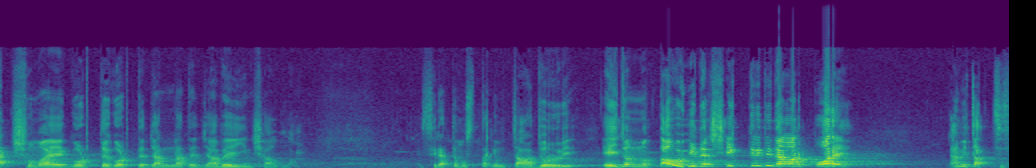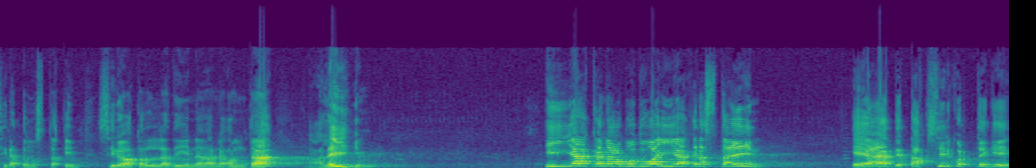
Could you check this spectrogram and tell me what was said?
এক সময়ে গড়তে গড়তে জান্নাতে যাবেই ইনশাল্লাহ সিরাতে মুস্তাকিম চাওয়া জরুরি। এই জন্য তাওহিদের স্বীকৃতি দেওয়ার পরে আমি চাচ্ছি সিরাতে মুস্তাকিম আনআমতা আলাইহিম। ইয়াকা না'বুদু ওয়া ইয়াকা নাস্তাঈন। এই আয়াতে তাফসির করতে গিয়ে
